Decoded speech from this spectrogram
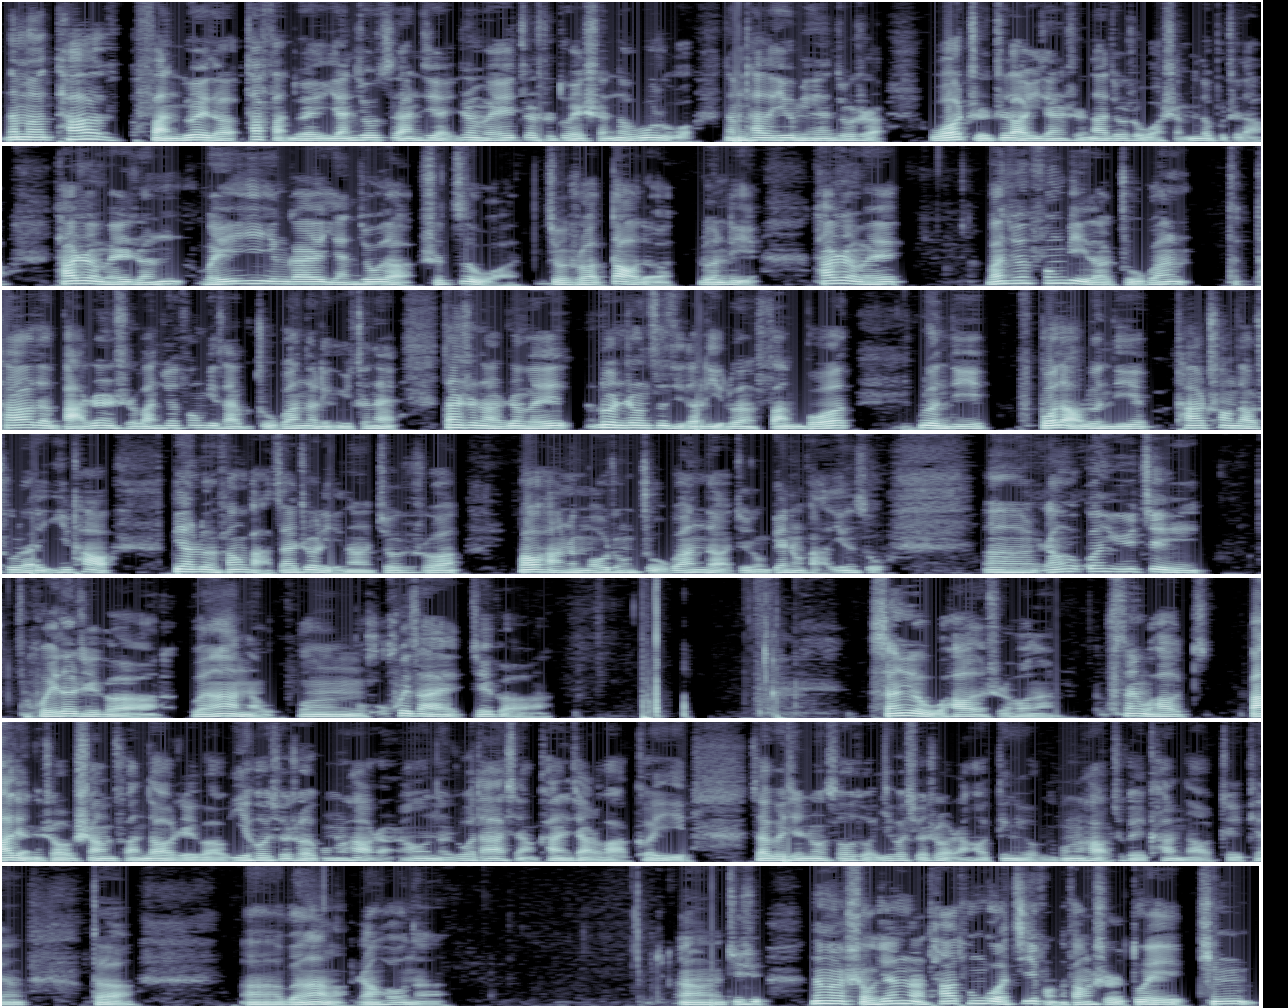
那么他反对的，他反对研究自然界，认为这是对神的侮辱。那么他的一个名言就是：“我只知道一件事，那就是我什么都不知道。”他认为人唯一应该研究的是自我，就是说道德伦理。他认为完全封闭的主观，他他的把认识完全封闭在主观的领域之内。但是呢，认为论证自己的理论，反驳论敌。驳倒论敌，他创造出了一套辩论方法，在这里呢，就是说包含着某种主观的这种辩证法的因素。嗯，然后关于这回的这个文案呢，嗯，会在这个三月五号的时候呢，三月五号。八点的时候上传到这个颐和学社的公众号上，然后呢，如果大家想看一下的话，可以在微信中搜索颐和学社，然后订阅我们的公众号，就可以看到这篇的呃文案了。然后呢，嗯，继续。那么首先呢，他通过讥讽的方式对听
